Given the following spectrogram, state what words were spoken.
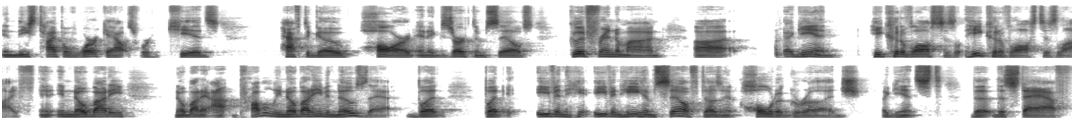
in these type of workouts where kids have to go hard and exert themselves. Good friend of mine, uh, again, he could have lost his he could have lost his life, and, and nobody nobody I, probably nobody even knows that, but but even he, even he himself doesn't hold a grudge against the the staff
